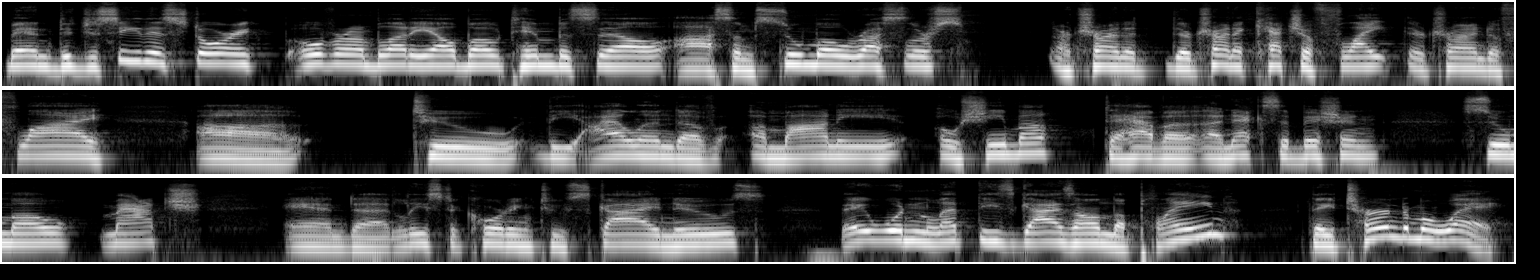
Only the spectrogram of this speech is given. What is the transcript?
Man, did you see this story over on Bloody Elbow? Tim Bissell, uh, some sumo wrestlers are trying to they're trying to catch a flight. They're trying to fly uh, to the island of Amami Oshima to have a, an exhibition sumo match. And uh, at least according to Sky News, they wouldn't let these guys on the plane. They turned them away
